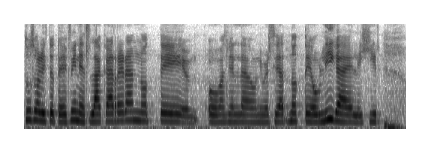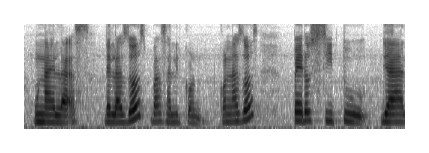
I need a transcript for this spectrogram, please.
tú solito te defines. La carrera no te, o más bien la universidad no te obliga a elegir una de las, de las dos, vas a salir con, con las dos, pero si tú ya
